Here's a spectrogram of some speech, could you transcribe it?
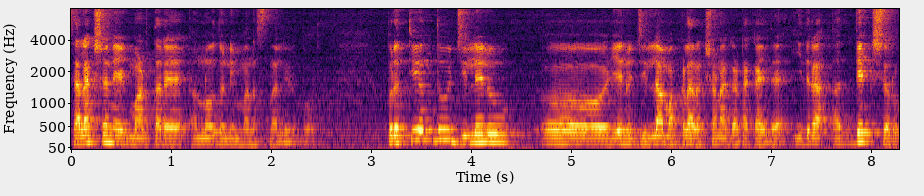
ಸೆಲೆಕ್ಷನ್ ಹೇಗೆ ಮಾಡ್ತಾರೆ ಅನ್ನೋದು ನಿಮ್ಮ ಮನಸ್ಸಿನಲ್ಲಿರ್ಬೋದು. ಪ್ರತಿಯೊಂದು ಜಿಲ್ಲೆಲೂ ಏನು ಜಿಲ್ಲಾ ಮಕ್ಕಳ ರಕ್ಷಣಾ ಘಟಕ ಇದೆ. ಇದರ ಅಧ್ಯಕ್ಷರು,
